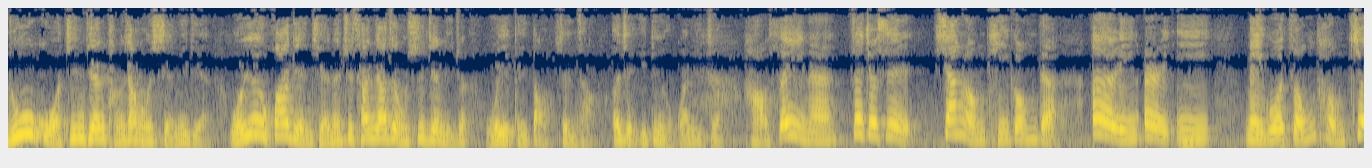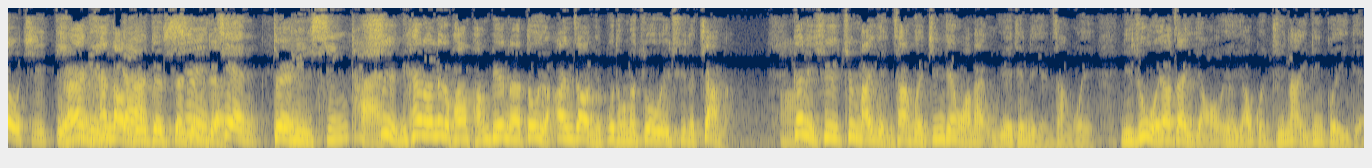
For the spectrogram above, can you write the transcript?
如果今天唐湘龙闲一点，我愿意花点钱呢去参加这种事件旅行，我也可以到现场，而且一定有管理证。好，所以呢，这就是湘龙提供的二零二一。美国总统就职典礼的事件旅行团，是你看到那个旁旁边呢，都有按照你不同的座位区的价码，跟你去去买演唱会。今天我要买五月天的演唱会，你如果要在摇有摇滚区，那一定贵一点。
